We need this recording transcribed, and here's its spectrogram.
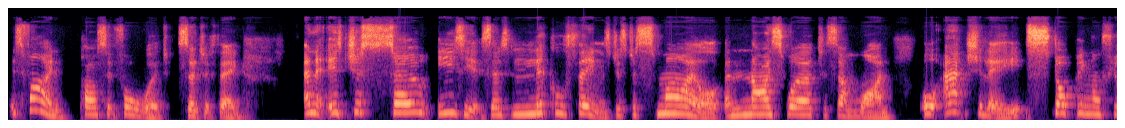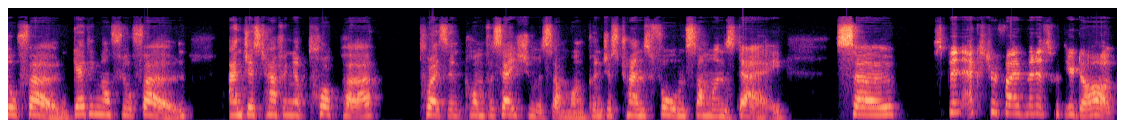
it's fine, pass it forward, sort of thing. And it's just so easy. It's those little things, just a smile, a nice word to someone, or actually stopping off your phone, getting off your phone, and just having a proper, present conversation with someone can just transform someone's day. So, spend extra five minutes with your dog.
